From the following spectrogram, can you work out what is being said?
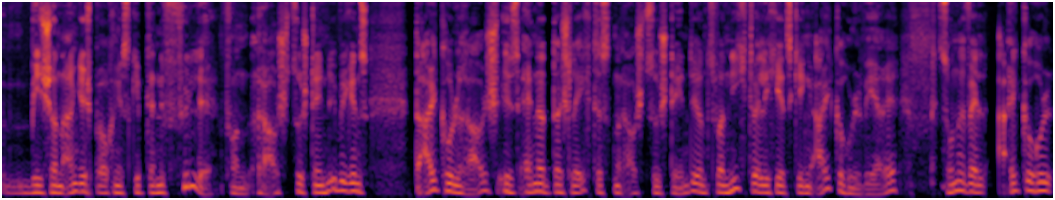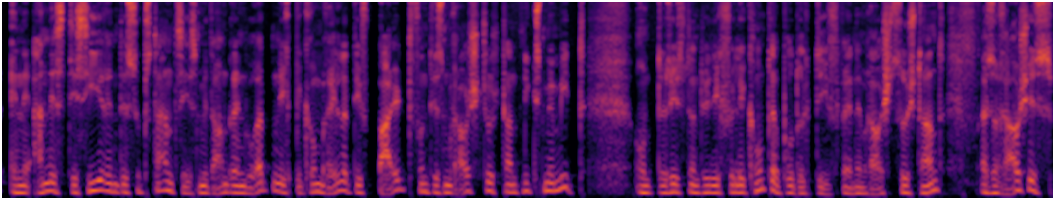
wie schon angesprochen, es gibt eine Fülle von Rauschzuständen. Übrigens, der Alkoholrausch ist einer der schlechtesten Rauschzustände. Und zwar nicht, weil ich jetzt gegen Alkohol wäre, sondern weil Alkohol eine anästhesierende Substanz ist. Mit anderen Worten, ich bekomme relativ bald von diesem Rauschzustand nichts mehr mit. Und das ist natürlich völlig kontraproduktiv bei einem Rauschzustand. Also Rausch ist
